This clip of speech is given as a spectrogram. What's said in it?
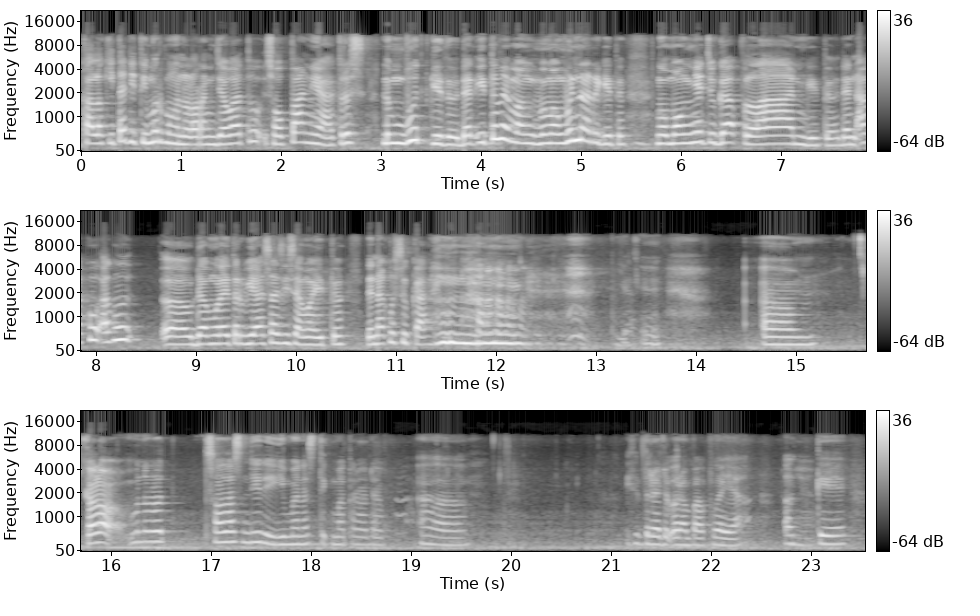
kalau kita di timur mengenal orang Jawa tuh sopan ya, terus lembut gitu. Dan itu memang memang benar gitu. Ngomongnya juga pelan gitu. Dan aku aku uh, udah mulai terbiasa sih sama itu dan aku suka. okay. um, kalau menurut Salsa sendiri gimana stigma terhadap uh, itu terhadap orang Papua ya? Oke. Okay. Yeah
